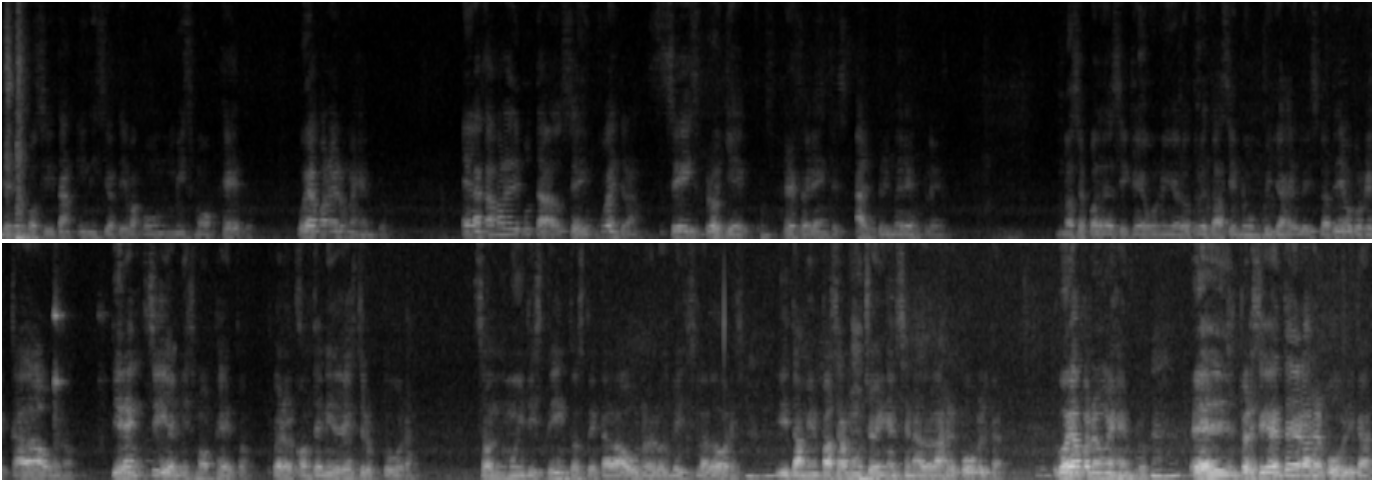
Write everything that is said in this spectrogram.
que depositan iniciativas con un mismo objeto. Voy a poner un ejemplo. En la Cámara de Diputados se encuentran seis proyectos referentes al primer empleo. No se puede decir que uno y el otro está haciendo un pillaje legislativo porque cada uno tienen, sí, el mismo objeto, pero el contenido y estructura son muy distintos de cada uno de los legisladores. Y también pasa mucho en el Senado de la República. Voy a poner un ejemplo. El presidente de la República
